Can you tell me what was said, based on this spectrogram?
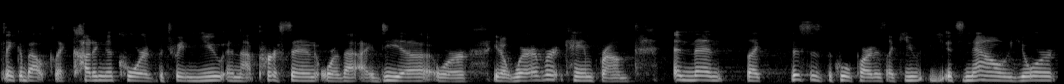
think about like cutting a cord between you and that person or that idea or you know wherever it came from. And then like this is the cool part is like you it's now your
